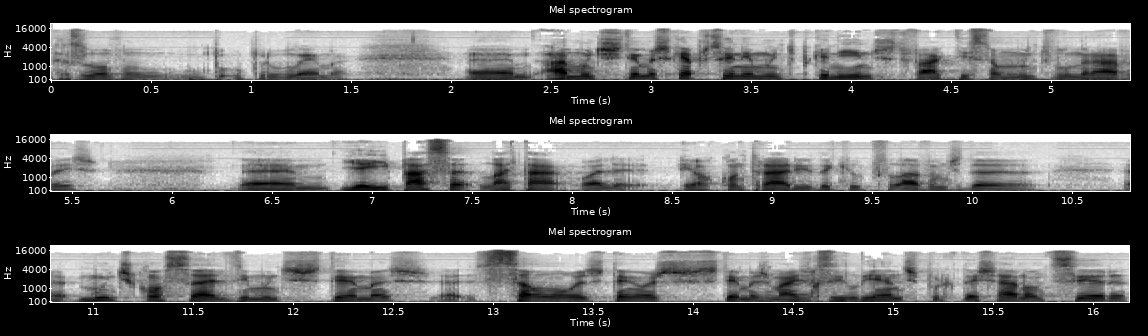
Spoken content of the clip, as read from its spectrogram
resolvam o, o problema. Uh, há muitos sistemas que é por serem muito pequeninos, de facto, e são muito vulneráveis. Um, e aí passa, lá está, olha, é ao contrário daquilo que falávamos de uh, muitos conselhos e muitos sistemas uh, são hoje, têm hoje sistemas mais resilientes porque deixaram de ser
